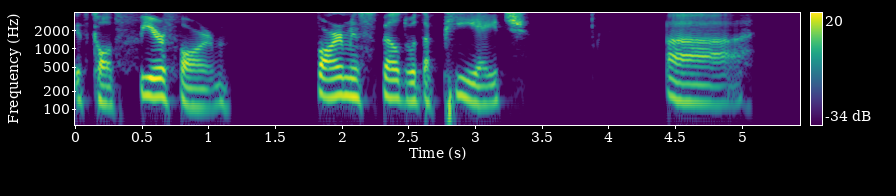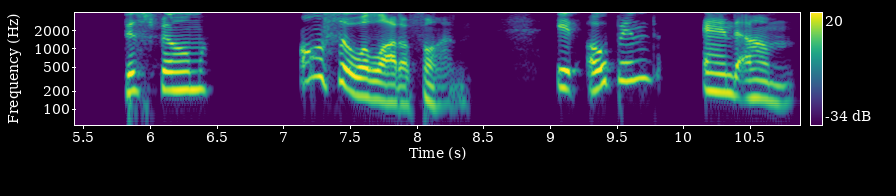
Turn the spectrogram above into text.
It's called Fear PHarm. Farm is spelled with a PH. Uh this film also a lot of fun. It opened and um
